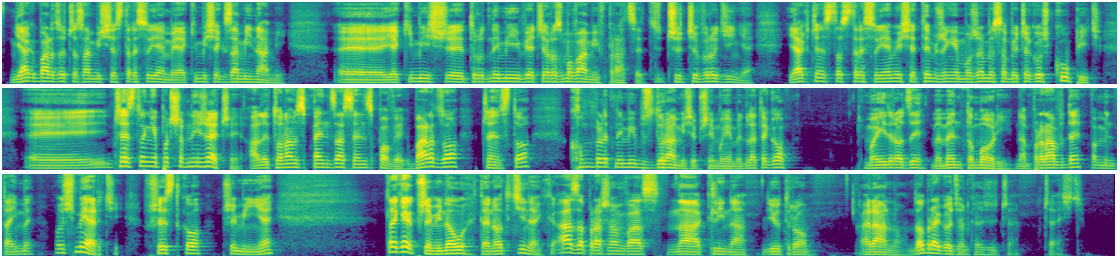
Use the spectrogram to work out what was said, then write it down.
Jak bardzo czasami się stresujemy, jakimiś egzaminami, e, jakimiś e, trudnymi, wiecie, rozmowami w pracy czy, czy w rodzinie. Jak często stresujemy się tym, że nie możemy sobie czegoś kupić. E, często niepotrzebnej rzeczy, ale to nam spędza sens powiek. Bardzo często kompletnymi bzdurami się przejmujemy, dlatego Moi drodzy, memento mori. Naprawdę pamiętajmy o śmierci. Wszystko przeminie. Tak jak przeminął ten odcinek. A zapraszam Was na klina jutro rano. Dobrego dzionka życzę. Cześć.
